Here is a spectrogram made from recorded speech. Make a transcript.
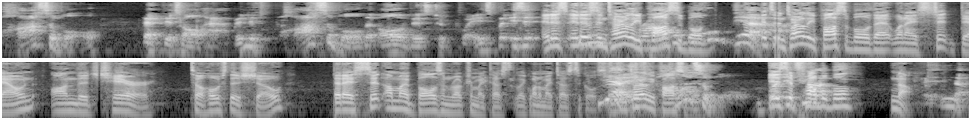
possible that this all happened. It's possible that all of this took place, but is it? It is. It is entirely probable? possible. Yeah, It's entirely possible that when I sit down on the chair to host this show, that I sit on my balls and rupture my test, like one of my testicles. yeah, it's entirely it's possible. but Is it it's not- probable? No. No.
